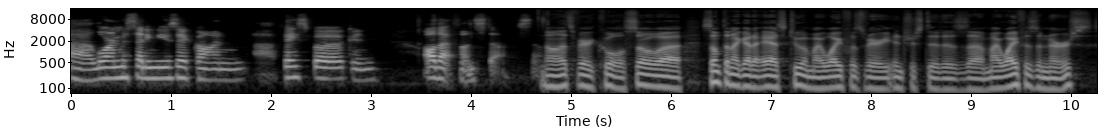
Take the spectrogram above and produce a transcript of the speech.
uh, Lauren Mascitti Music on uh, Facebook, and all that fun stuff. So. No, that's very cool. So uh, something I got to ask too, and my wife was very interested. Is uh, my wife is a nurse,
